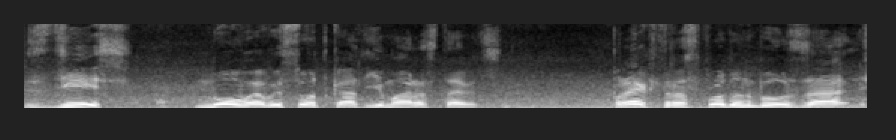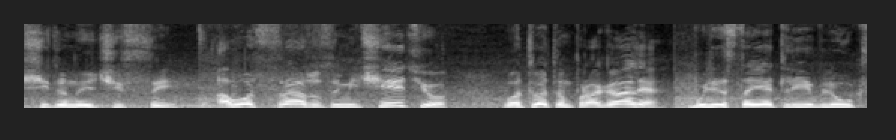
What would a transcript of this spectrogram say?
здесь новая высотка от Ямара ставится. Проект распродан был за считанные часы. А вот сразу за мечетью, вот в этом прогале, будет стоять Leaf Lux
